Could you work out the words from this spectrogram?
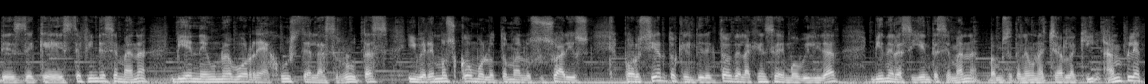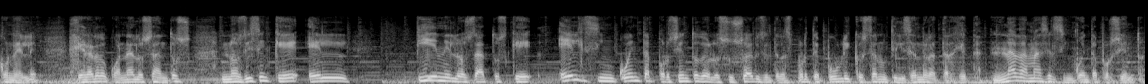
desde que este fin de semana viene un nuevo reajuste a las rutas y veremos cómo lo toman los usuarios. Por cierto que el director de la Agencia de Movilidad viene la siguiente semana, vamos a tener una charla aquí amplia con él, ¿eh? Gerardo Cuanalo Santos, nos dicen que él tiene los datos que el 50% de los usuarios del transporte público están utilizando la tarjeta, nada más el 50%,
